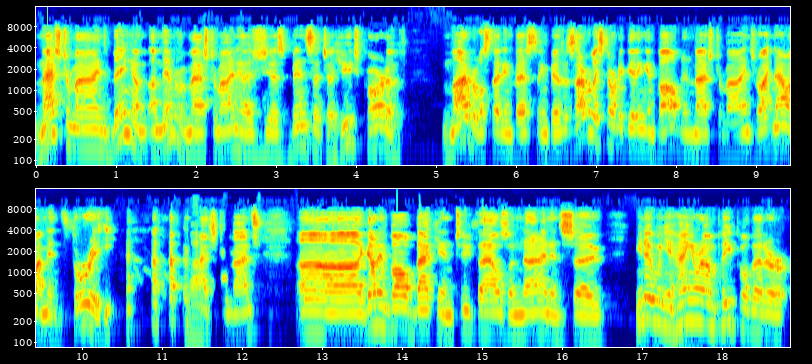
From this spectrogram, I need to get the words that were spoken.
masterminds, being a, a, member of a mastermind has just been such a huge part of my real estate investing business. I really started getting involved in masterminds. Right now, I'm in three wow. masterminds. Uh, got involved back in 2009. And so, you know, when you hang around people that are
